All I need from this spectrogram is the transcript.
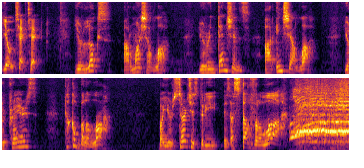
Yo, check, check. Your looks are mashallah. Your intentions are inshallah. Your prayers, taqabbal Allah. But your search history is astaghfirullah.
